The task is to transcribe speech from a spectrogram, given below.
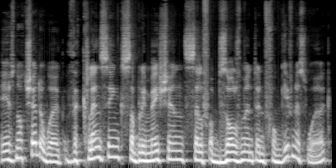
is not shadow work. The cleansing, sublimation, self absolvement, and forgiveness work.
